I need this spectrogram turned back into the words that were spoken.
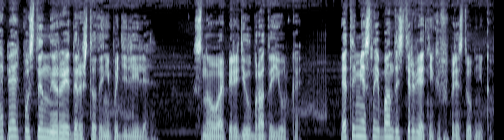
Опять пустынные рейдеры что-то не поделили. Снова опередил брата Юрка. Это местные банды стервятников и преступников.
